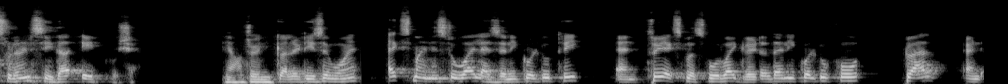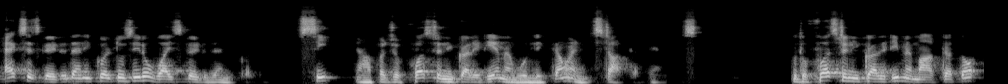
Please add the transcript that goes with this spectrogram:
स्टूडेंट सीधा एट क्वेश्चन यहाँ जो इनक्वालिटीज है वो है x minus two y less than equal to three and three x plus four y greater than equal to four twelve and x is greater than equal to zero y is greater than equal to see यहाँ पर जो फ़र्स्ट इनक्वालिटी है, मैं वो लिखता हूँ एंड स्टार्ट करते हैं। तो फ़र्स्ट इनक्वालिटी मैं मार्क करता हूँ,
